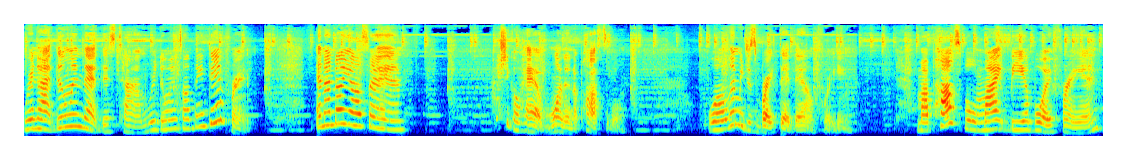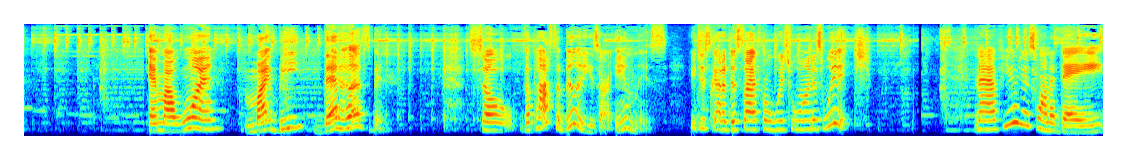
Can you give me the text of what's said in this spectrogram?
We're not doing that this time. We're doing something different. And I know y'all saying, I should go have one in a possible. Well, let me just break that down for you. My possible might be a boyfriend, and my one might be that husband. So the possibilities are endless. You just got to decipher which one is which. Now, if you just want to date,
